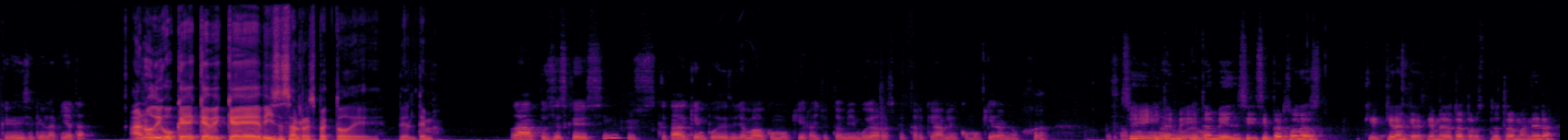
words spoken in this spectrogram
¿Qué dice que la piñata? Ah, no digo, ¿qué, qué, qué dices al respecto de, del tema? Ah, pues es que sí, pues que cada quien puede ser llamado como quiera. Yo también voy a respetar que hablen como quieran, ¿no? Esa Sí, y no también, y también si, si personas que quieran que les llamen de otra, de otra manera,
